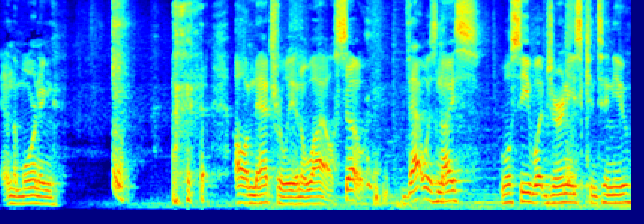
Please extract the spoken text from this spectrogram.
in the morning all naturally in a while. So that was nice. We'll see what journeys continue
